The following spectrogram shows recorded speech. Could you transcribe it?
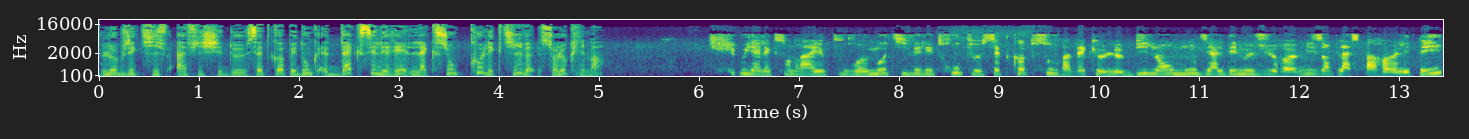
L'objectif affiché de cette COP est donc d'accélérer l'action collective sur le climat. Oui, Alexandra, et pour euh, motiver les troupes, cette COP s'ouvre avec euh, le bilan mondial des mesures euh, mises en place par les pays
